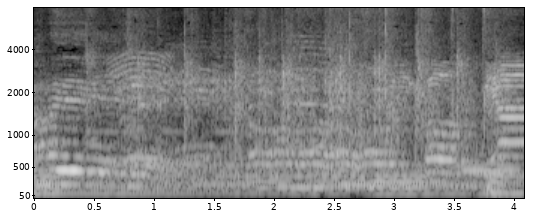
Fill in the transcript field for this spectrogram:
Amén. Con confianza.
